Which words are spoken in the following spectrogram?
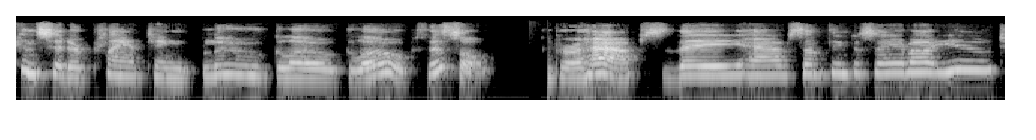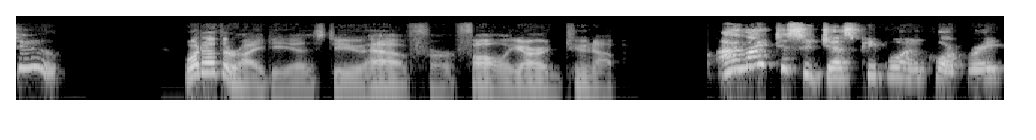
consider planting blue glow globe thistle. Perhaps they have something to say about you, too. What other ideas do you have for fall yard tune up? I like to suggest people incorporate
